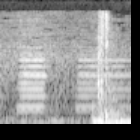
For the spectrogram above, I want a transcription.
うん。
